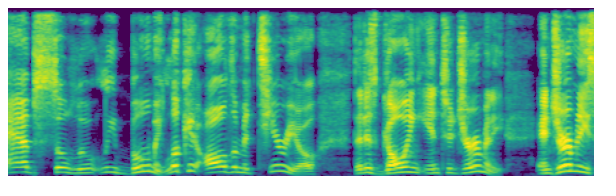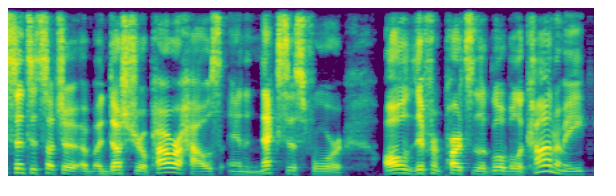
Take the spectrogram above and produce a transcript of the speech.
absolutely booming. Look at all the material that is going into Germany. And Germany, since it's such an industrial powerhouse and a nexus for all the different parts of the global economy,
